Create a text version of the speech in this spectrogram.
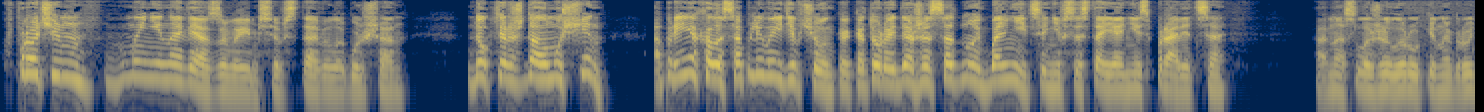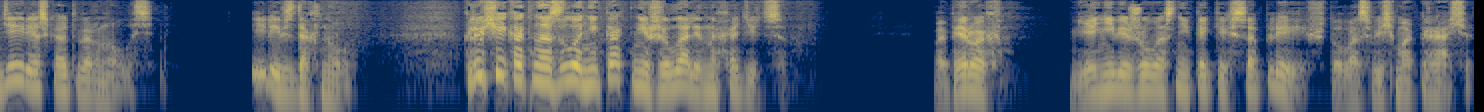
Впрочем, мы не навязываемся, вставила Гульшан. Доктор ждал мужчин, а приехала сопливая девчонка, которая даже с одной больницей не в состоянии справиться. Она сложила руки на груди и резко отвернулась. Ирий вздохнул. Ключи, как назло, никак не желали находиться. Во-первых, я не вижу у вас никаких соплей, что вас весьма красит.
